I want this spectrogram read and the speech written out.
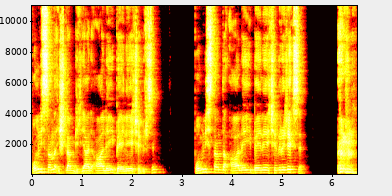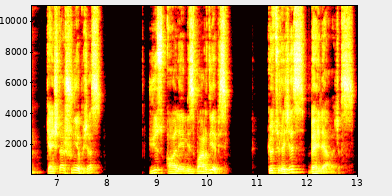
Boministan'da işlem 1 yani AL'yi BL'ye çevirsin. Boministan'da AL'yi BL'ye çevirecekse gençler şunu yapacağız. 100 AL'miz vardı ya bizim. Götüreceğiz BL alacağız.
